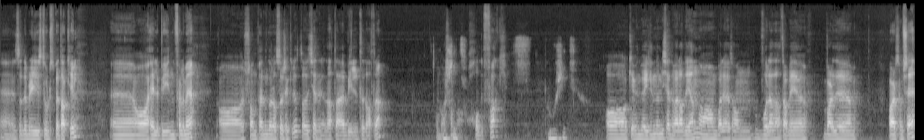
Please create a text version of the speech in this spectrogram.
eh, Så det blir stort spetakkel. Og hele byen følger med. Og Sean Penn går også og sjekker ut og kjenner igjen at det er bilen til dattera. Og bare sånn. Holy fuck. oh shit. Og Kevin Bacon de kjenner hverandre igjen. Og bare sånn Hvor er dattera mi? Hva hva er det som skjer?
